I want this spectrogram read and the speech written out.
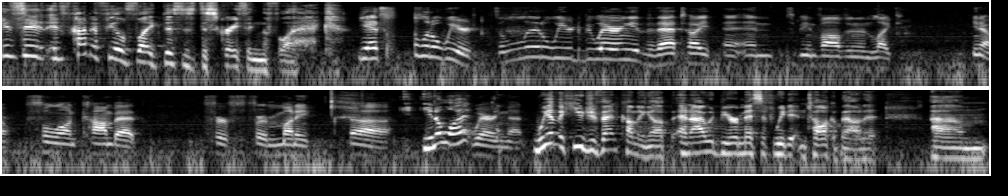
is it? It kind of feels like this is disgracing the flag. Yeah, it's a little weird. It's a little weird to be wearing it that tight and, and to be involved in like, you know, full on combat for for money. Uh, You know what? wearing that. We have a huge event coming up, and I would be remiss if we didn't talk about it. Um,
